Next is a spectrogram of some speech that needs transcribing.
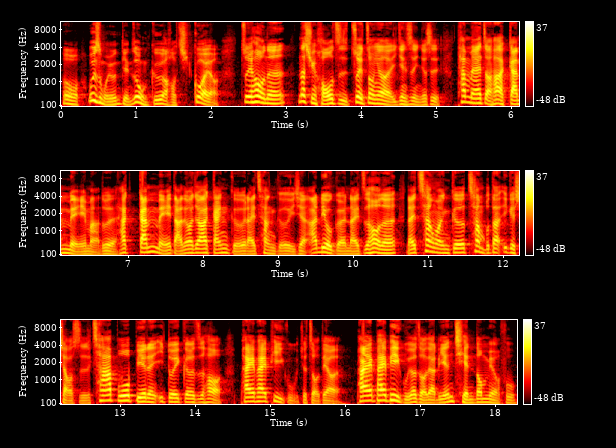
哦，为什么有人点这种歌啊？好奇怪哦！最后呢，那群猴子最重要的一件事情就是，他们来找他的干梅嘛，对不对？他干梅打电话叫他干哥来唱歌一下啊。六个人来之后呢，来唱完歌，唱不到一个小时，插播别人一堆歌之后，拍拍屁股就走掉了。拍拍屁股就走掉，连钱都没有付，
